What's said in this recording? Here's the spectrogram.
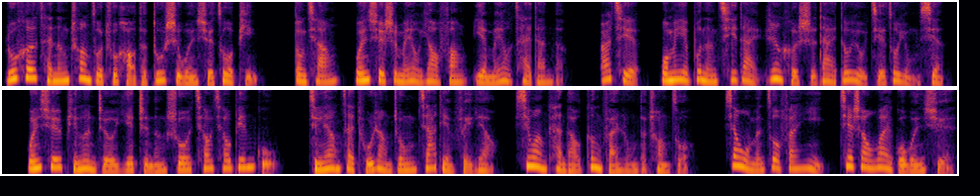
如何才能创作出好的都市文学作品？董强：文学是没有药方也没有菜单的，而且我们也不能期待任何时代都有杰作涌现。文学评论者也只能说敲敲边鼓，尽量在土壤中加点肥料，希望看到更繁荣的创作。像我们做翻译、介绍外国文学，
